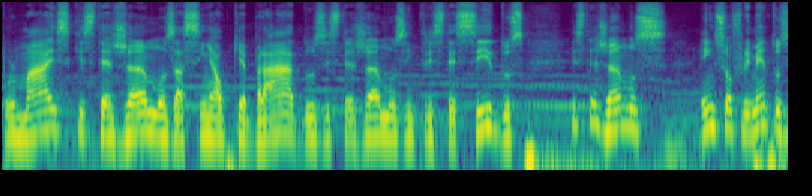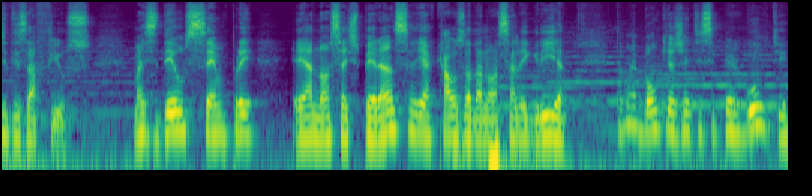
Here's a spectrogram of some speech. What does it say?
por mais que estejamos assim alquebrados, estejamos entristecidos, estejamos em sofrimentos e desafios, mas Deus sempre é a nossa esperança e a causa da nossa alegria. Então é bom que a gente se pergunte:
